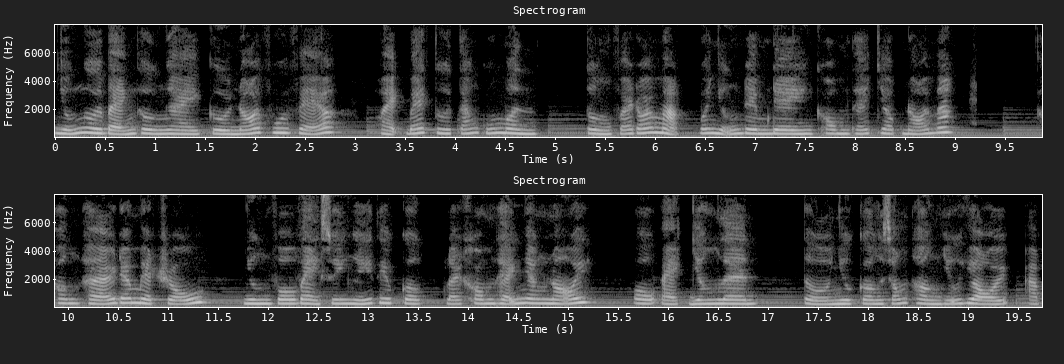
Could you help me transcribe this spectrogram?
Những người bạn thường ngày cười nói vui vẻ, hoạt bát tươi tắn của mình, từng phải đối mặt với những đêm đen không thể chợp nổi mắt. Thân thể đã mệt rũ, nhưng vô vàng suy nghĩ tiêu cực lại không thể ngăn nổi ồ ạt dâng lên, tựa như cơn sóng thần dữ dội ập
